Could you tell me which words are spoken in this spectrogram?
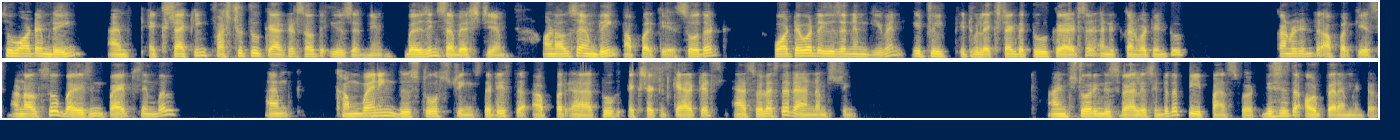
So what I'm doing, I'm extracting first two characters of the username by using substr. And also I'm doing uppercase so that whatever the username given, it will it will extract the two characters and it convert into convert into uppercase. And also by using pipe symbol, I'm combining these two strings, that is the upper uh, two extracted characters as well as the random string. I'm storing these values into the p password. This is the out parameter.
